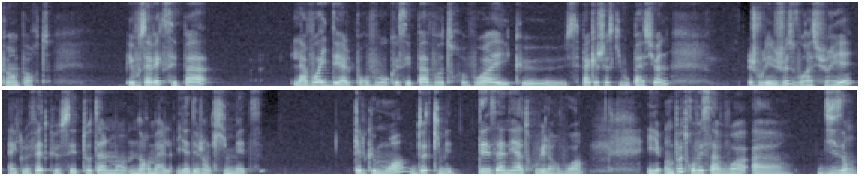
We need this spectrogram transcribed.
peu importe, et vous savez que c'est pas la voie idéale pour vous, que c'est pas votre voie et que c'est pas quelque chose qui vous passionne, je voulais juste vous rassurer avec le fait que c'est totalement normal. Il y a des gens qui mettent quelques mois, d'autres qui mettent des années à trouver leur voie. Et on peut trouver sa voie à 10 ans,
